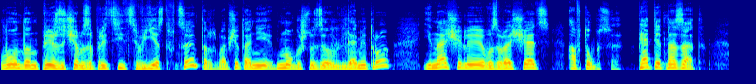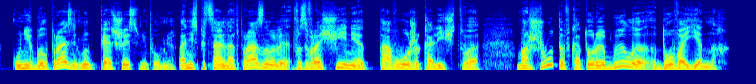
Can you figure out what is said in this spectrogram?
Лондон, прежде чем запретить въезд в центр, вообще-то они много что сделали для метро и начали возвращать автобусы. Пять лет назад у них был праздник, ну, 5-6, не помню. Они специально отпраздновали возвращение того же количества маршрутов, которое было до военных.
